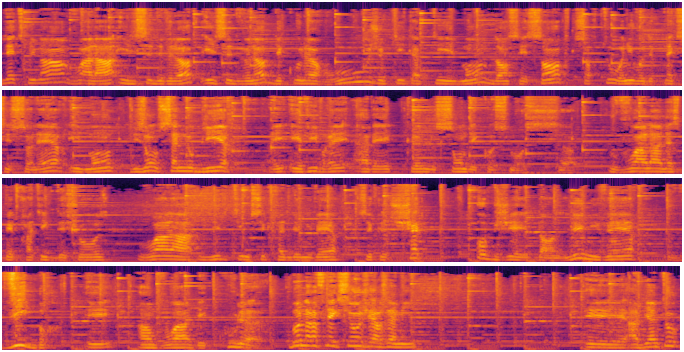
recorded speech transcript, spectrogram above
l'être humain, voilà, il se développe, il se développe des couleurs rouges, petit à petit il monte dans ses centres, surtout au niveau des plexus solaires, il monte, disons, s'anoblir et, et vibrer avec le son des cosmos. Voilà l'aspect pratique des choses, voilà l'ultime secret de l'univers, c'est que chaque objet dans l'univers vibre et envoie des couleurs. Bonne réflexion, chers amis, et à bientôt.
